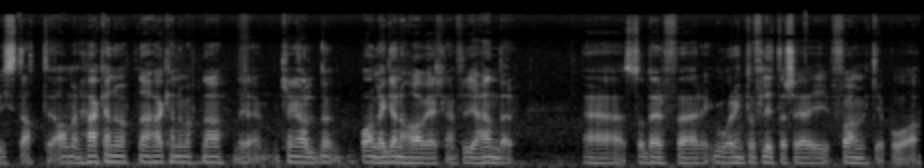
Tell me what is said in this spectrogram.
visste att ja, men här kan du öppna, här kan du öppna. Det kan ju, banläggarna har verkligen fria händer. Eh, så därför går det inte att förlita sig för mycket på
